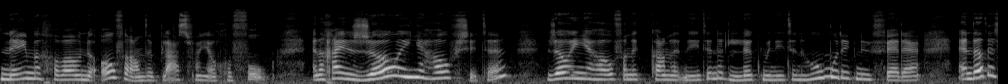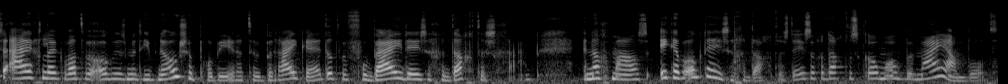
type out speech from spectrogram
nemen gewoon de overhand in plaats van jouw gevoel. En dan ga je zo in je hoofd zitten. Zo in je hoofd van ik kan het niet en het lukt me niet en hoe moet ik nu verder? En dat is eigenlijk wat we ook dus met hypnose proberen te bereiken. Dat we voorbij deze gedachten gaan. En nogmaals, ik heb ook deze gedachten. Deze gedachten komen ook bij mij aan bod.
